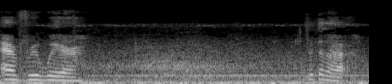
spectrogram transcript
everywhere. Look at that.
